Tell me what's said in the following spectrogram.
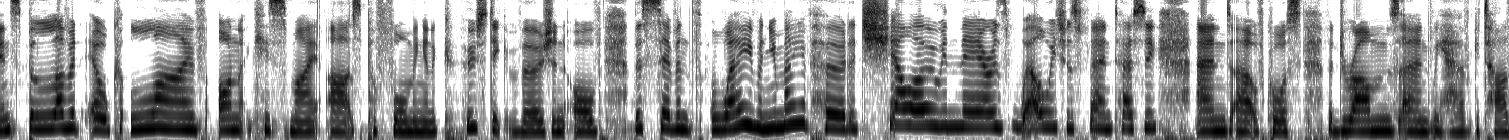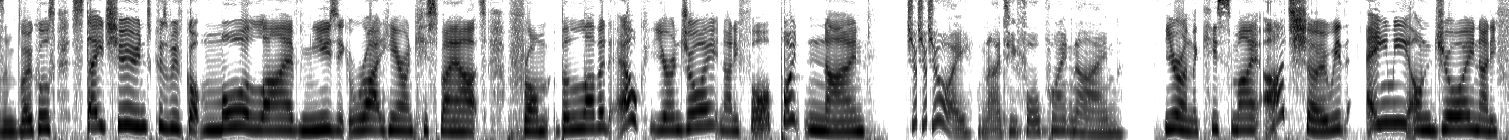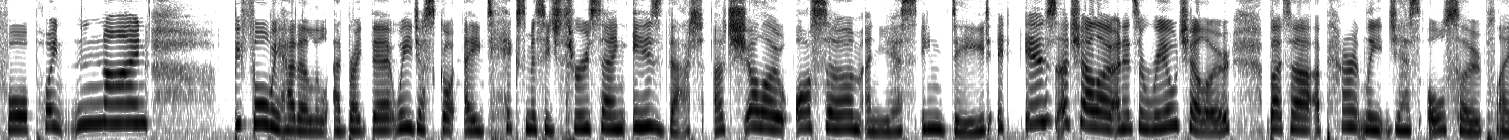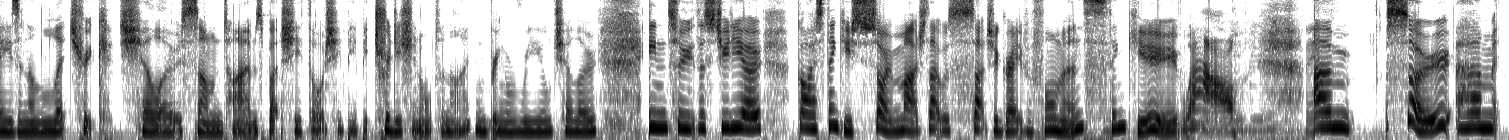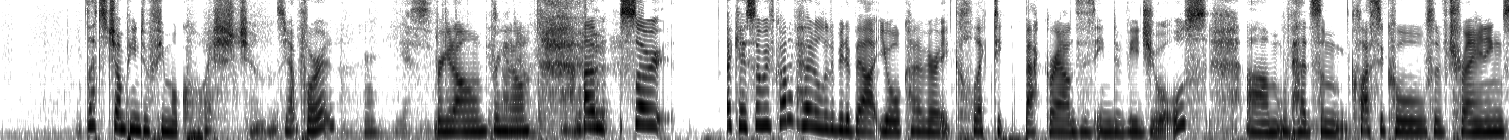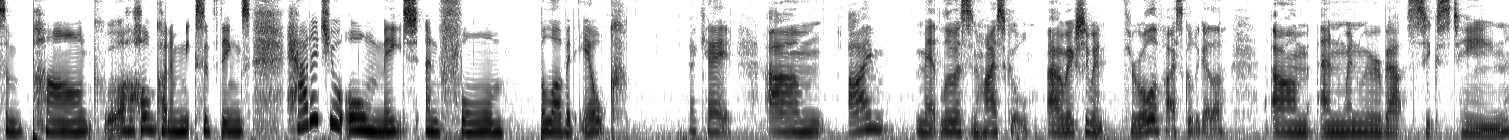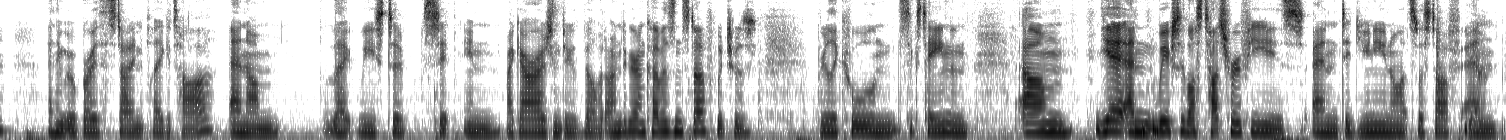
experienced Beloved Elk live on Kiss My Arts performing an acoustic version of The Seventh Wave. And you may have heard a cello in there as well, which is fantastic. And uh, of course, the drums, and we have guitars and vocals. Stay tuned because we've got more live music right here on Kiss My Arts from Beloved Elk. You're on Joy 94.9. Joy 94.9. You're on the Kiss My Art Show with Amy on Joy 94.9. Before we had a little ad break there, we just got a text message through saying, Is that a cello? Awesome. And yes, indeed, it is a cello and it's a real cello. But uh, apparently, Jess also plays an electric cello sometimes, but she thought she'd be a bit traditional tonight and bring a real cello into the studio. Guys, thank you so much. That was such a great performance. Thank you. Wow. Um, so, um, let's jump into a few more questions. You up for it? Yes. Bring it on. bring it on. Um, so, okay, so we've kind of heard a little bit about your kind of very eclectic backgrounds as individuals. Um, we've had some classical sort of training, some punk, a whole kind of mix of things. How did you all meet and form Beloved Elk? Okay. Um, I met Lewis in high school. Uh, we actually went through all of high school together. Um, and when we were about 16, I think we were both starting to play guitar. And um, like we used to sit in my garage and do Velvet Underground covers and stuff, which was really cool and 16. And um, yeah, and we actually lost touch for a few years and did uni and all that sort of stuff. And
